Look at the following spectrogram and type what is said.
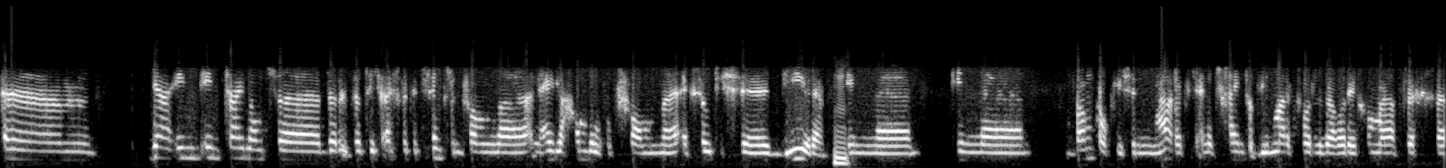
Ehm, ja, in, in Thailand, eh, daar- dat is eigenlijk het centrum van eh, een hele handel van eh, exotische dieren. Hm. In, eh, in eh, Bangkok is een markt en het schijnt op die markt worden wel regelmatig eh,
